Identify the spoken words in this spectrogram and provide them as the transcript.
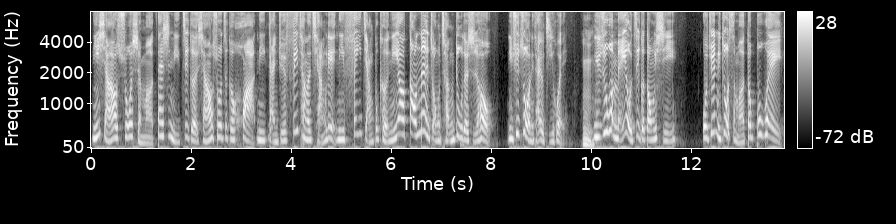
你想要说什么，但是你这个想要说这个话，你感觉非常的强烈，你非讲不可，你要到那种程度的时候，你去做，你才有机会。嗯，你如果没有这个东西。我觉得你做什么都不会，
